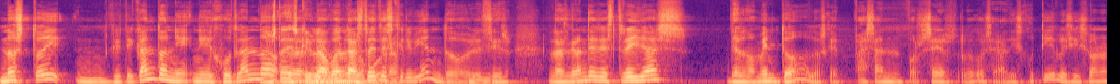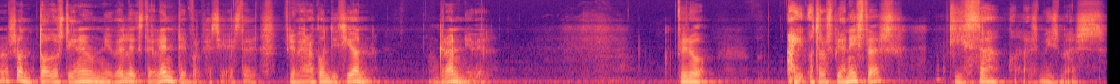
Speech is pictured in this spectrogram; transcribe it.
No estoy mm, criticando ni, ni juzgando, eh, la, la estoy describiendo. Es mm. decir, las grandes estrellas del momento, los que pasan por ser, luego será discutible si son o no son, todos tienen un nivel excelente, porque si es primera condición, un gran nivel. Pero hay otros pianistas, quizá con las mismas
